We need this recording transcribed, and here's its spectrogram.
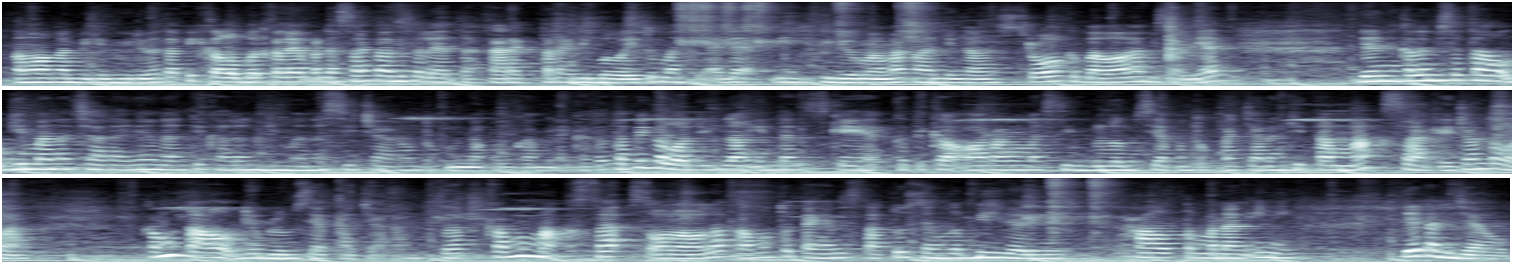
Mama akan bikin video. Tapi kalau buat kalian penasaran kalian bisa lihat lah karakternya di bawah itu masih ada di video mama. Kalian tinggal scroll ke bawah bisa lihat. Dan kalian bisa tahu gimana caranya nanti kalian gimana sih cara untuk menaklukkan mereka tapi kalau dibilang intens kayak ketika orang masih belum siap untuk pacaran kita maksa. Kayak contoh lah kamu tahu dia belum siap pacaran. Tapi kamu maksa seolah-olah kamu tuh pengen status yang lebih dari hal temenan ini. Dia akan jauh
